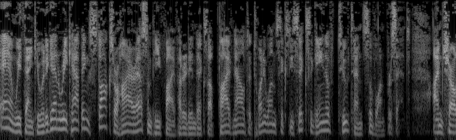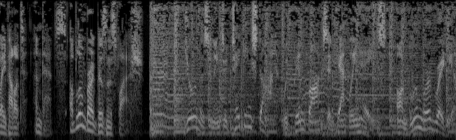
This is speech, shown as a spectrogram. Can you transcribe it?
And we thank you. And again, recapping, stocks are higher. S&P 500 index up five now to 2166, a gain of two tenths of 1%. I'm Charlie Pellet, and that's a Bloomberg Business Flash. You're listening to Taking Stock with Pimm Fox and Kathleen Hays on Bloomberg Radio.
